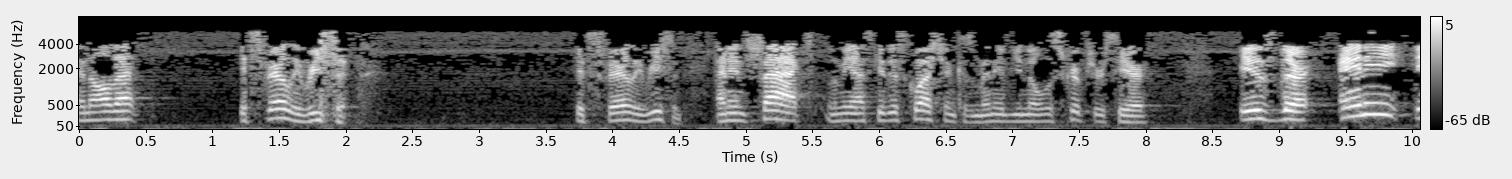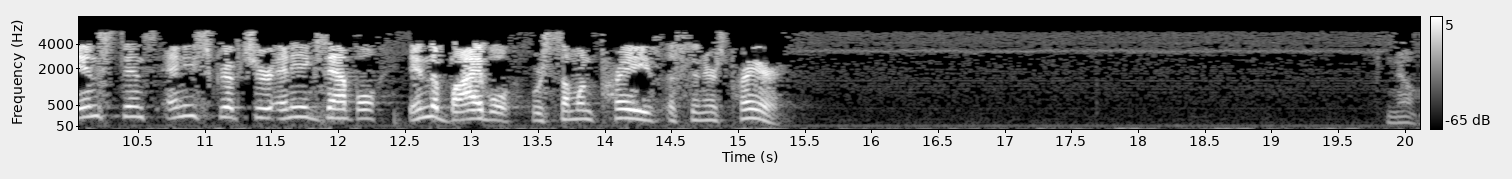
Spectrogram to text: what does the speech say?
and all that, it's fairly recent. It's fairly recent. And in fact, let me ask you this question because many of you know the scriptures here. Is there any instance, any scripture, any example in the Bible where someone prays a sinner's prayer? No.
